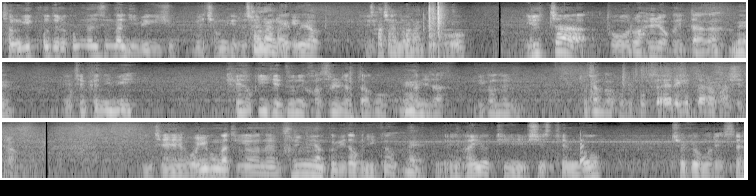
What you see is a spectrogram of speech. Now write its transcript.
전기 코드를 꼽는 순간 220의 전기를 전환되고요. 네, 자동 전환되고. 일자 도어로 하려고 했다가 네. 네, 대표님이 계속 이게 눈에 거슬렸다고 음. 아니다 이거는 도장가구를 꼭 써야 되겠다라고 하시더라고요 이제 520 같은 경우는 프리미엄급이다 보니까 네. 네, IoT 시스템도 적용을 했어요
